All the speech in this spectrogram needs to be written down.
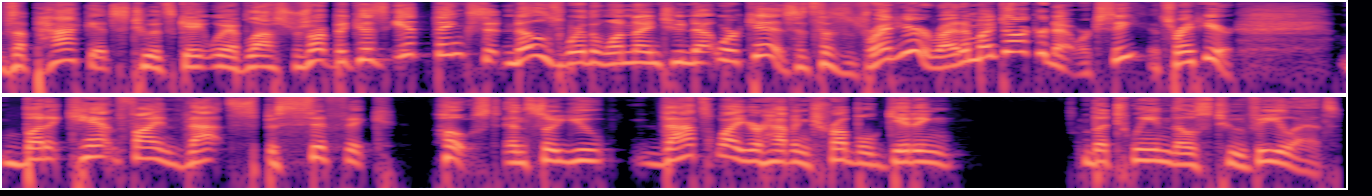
the packets to its gateway of last resort because it thinks it knows where the 192 network is. It says it's right here, right in my Docker network. See, it's right here. But it can't find that specific host. And so you, that's why you're having trouble getting between those two VLANs.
